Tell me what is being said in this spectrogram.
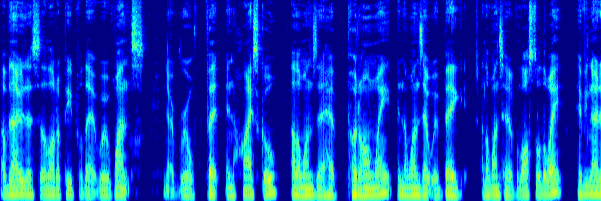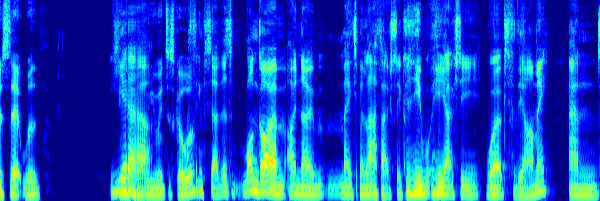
I've noticed a lot of people that were once you know real fit in high school are the ones that have put on weight, and the ones that were big are the ones who have lost all the weight. Have you noticed that with yeah, who you went to school with? I think so. There's one guy I'm- I know makes me laugh actually because he he actually works for the army and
